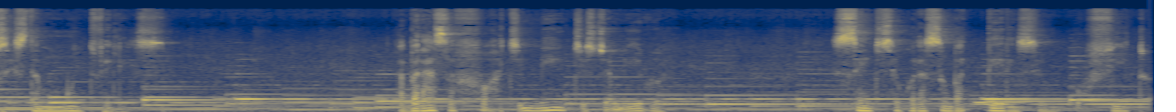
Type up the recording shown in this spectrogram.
Você está muito feliz. Abraça fortemente este amigo. Sente seu coração bater em seu ouvido.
